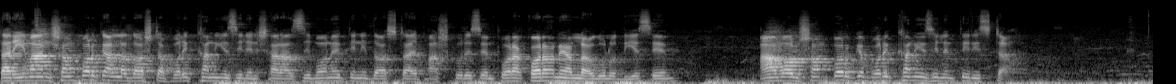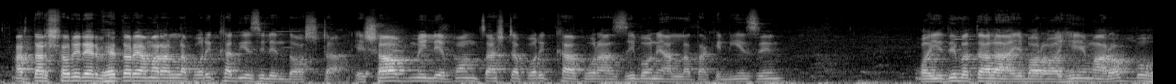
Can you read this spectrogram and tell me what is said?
তার ইমান সম্পর্কে আল্লাহ দশটা পরীক্ষা নিয়েছিলেন। সারা জীবনে তিনি দশটায় পাশ করেছেন। পড়া করানে আল্লাহ ওগুলো দিয়েছেন। আমল সম্পর্কে পরীক্ষা নিয়েছিলেন তিরিশটা। আর তার শরীরের ভেতরে আমার আল্লাহ পরীক্ষা দিয়েছিলেন দশটা। এসব মিলিয়ে পঞ্চাশটা পরীক্ষা পড়া জীবনে আল্লাহ তাকে নিয়েছেন। ওয়াইদিবতালা ইব্রাহিম রব্বহ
